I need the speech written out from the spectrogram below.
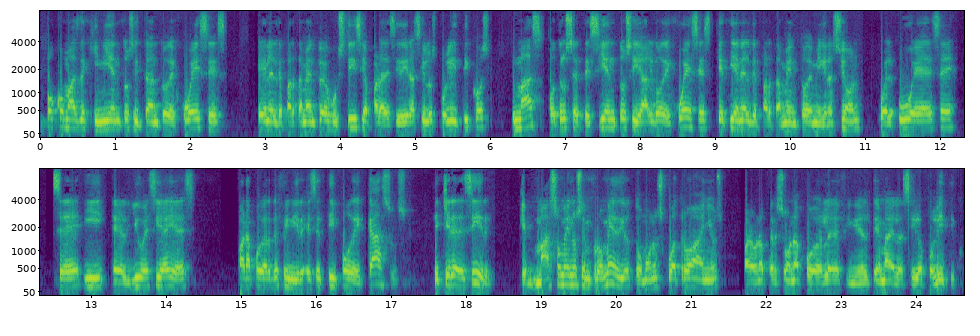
un poco más de 500 y tanto de jueces en el Departamento de Justicia para decidir asilos políticos, más otros 700 y algo de jueces que tiene el Departamento de Migración o el USC y el USCIS para poder definir ese tipo de casos. ¿Qué quiere decir? Que más o menos en promedio toma unos cuatro años para una persona poderle definir el tema del asilo político.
